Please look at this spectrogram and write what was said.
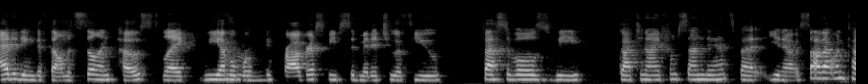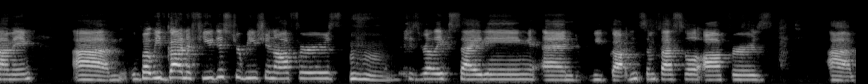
editing the film. It's still in post. Like we have mm-hmm. a work mm-hmm. in progress. We've submitted to a few festivals. We got denied from Sundance, but you know saw that one coming. Um, but we've gotten a few distribution offers, mm-hmm. which is really exciting, and we've gotten some festival offers. Um,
